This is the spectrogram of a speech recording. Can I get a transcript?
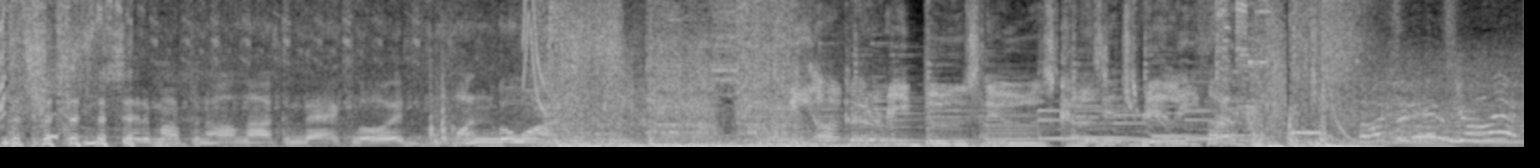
You set him up and I'll knock him back, Lloyd. One by one. We are gonna read booze news because it's really fun. Once it hits your lips,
